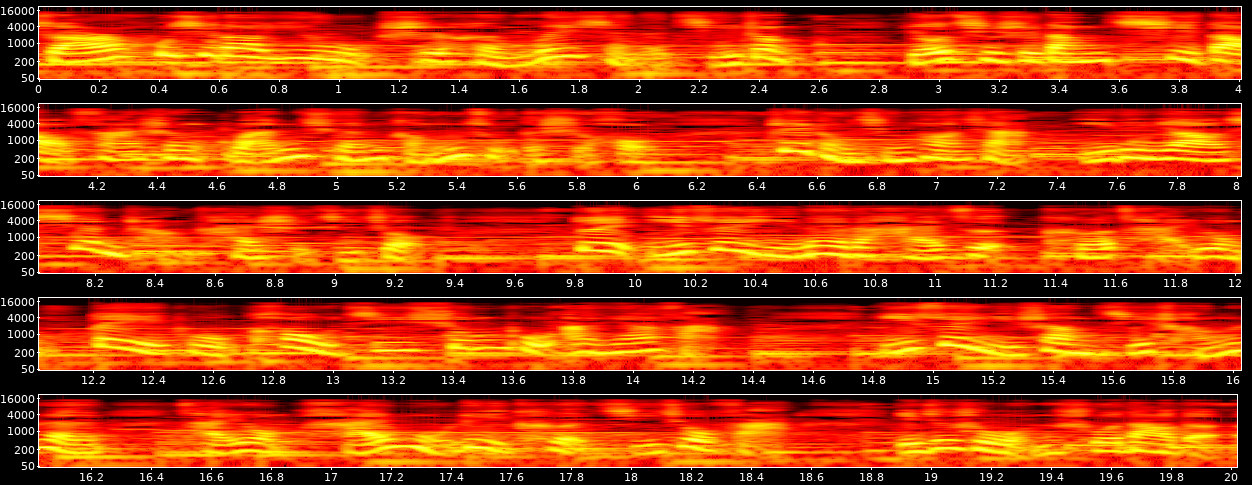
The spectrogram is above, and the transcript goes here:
小儿呼吸道异物是很危险的急症。尤其是当气道发生完全梗阻的时候，这种情况下一定要现场开始急救。对一岁以内的孩子，可采用背部叩击胸部按压法；一岁以上及成人，采用海姆立克急救法，也就是我们说到的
